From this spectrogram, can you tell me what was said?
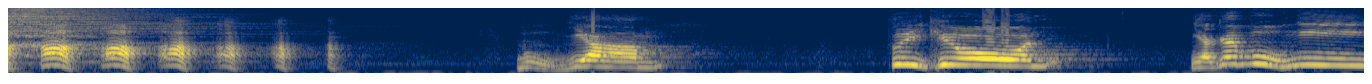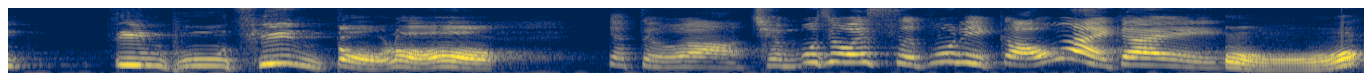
无言，最近也个武艺进步千多了。也得啊，全部就为师傅你教来的。哦。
